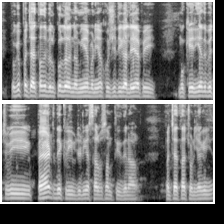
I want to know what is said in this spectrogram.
ਕਿਉਂਕਿ ਪੰਚਾਇਤਾਂ ਦੇ ਬਿਲਕੁਲ ਨਵੀਆਂ ਬਣੀਆਂ। ਖੁਸ਼ੀ ਦੀ ਗੱਲ ਇਹ ਹੈ ਵੀ ਮੁਕੇਰੀਆਂ ਦੇ ਵਿੱਚ ਵੀ 65 ਦੇ ਕਰੀਬ ਜਿਹੜੀਆਂ ਸਰਬਸੰਮਤੀ ਦੇ ਨਾਲ ਪੰਚਾਇਤਾਂ ਚੁਣੀਆਂ ਗਈਆਂ।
